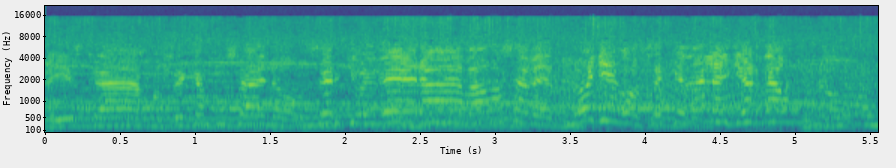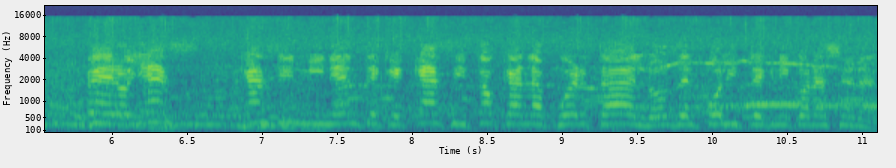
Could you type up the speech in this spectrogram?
Ahí está José Campuzano, Sergio Olvera, vamos a ver, no llegó, se quedó en la yarda 1, pero ya es casi inminente que casi tocan la puerta los del Politécnico Nacional.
